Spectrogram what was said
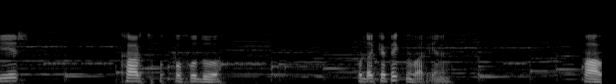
Bir kar topu pofuduğu. Burada köpek mi var gene? Hav.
